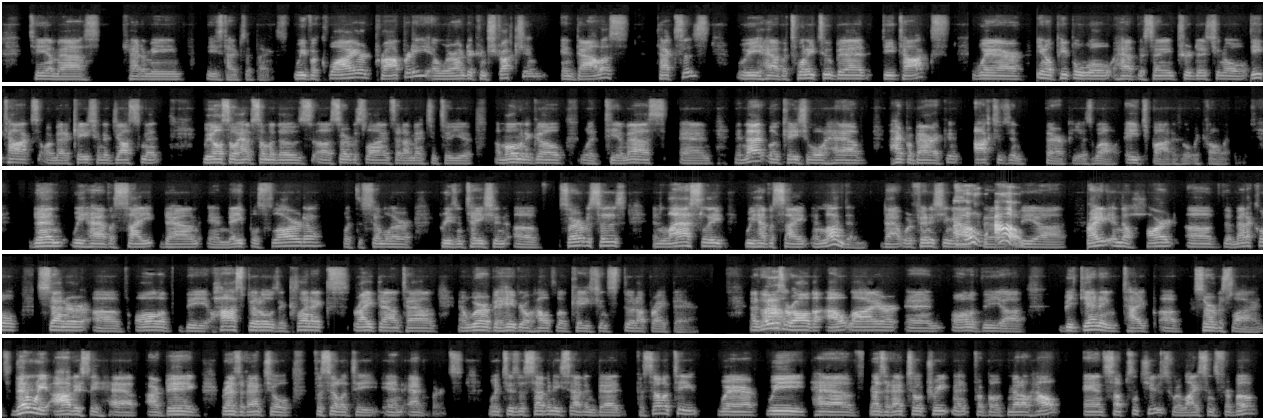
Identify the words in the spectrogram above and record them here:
TMS, ketamine, these types of things. We've acquired property and we're under construction in Dallas, Texas. We have a 22 bed detox where you know people will have the same traditional detox or medication adjustment we also have some of those uh, service lines that I mentioned to you a moment ago with TMS. And in that location, we'll have hyperbaric oxygen therapy as well. HBOT is what we call it. Then we have a site down in Naples, Florida, with the similar presentation of services. And lastly, we have a site in London that we're finishing out oh, the, the uh, right in the heart of the medical center of all of the hospitals and clinics right downtown. And we're a behavioral health location stood up right there. And those Wow. are all the outlier and all of the uh, beginning type of service lines. Then we obviously have our big residential facility in Edwards, which is a 77 bed facility where we have residential treatment for both mental health and substance use. We're licensed for both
